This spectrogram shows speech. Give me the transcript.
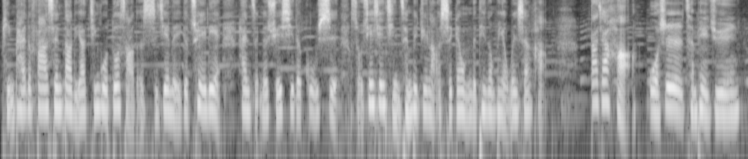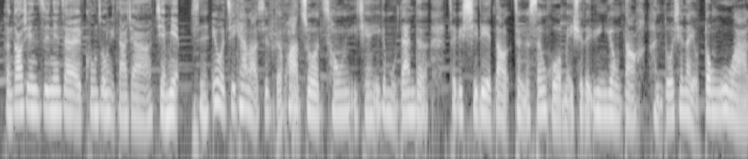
品牌的发生，到底要经过多少的时间的一个淬炼和整个学习的故事。首先，先请陈佩君老师跟我们的听众朋友问声好。大家好，我是陈佩君，很高兴今天在空中与大家见面。是因为我自己看老师的画作，从以前一个牡丹的这个系列，到整个生活美学的运用，到很多现在有动物啊，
